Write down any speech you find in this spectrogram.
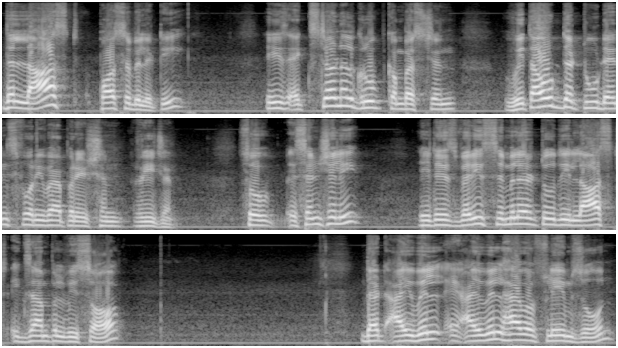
The last possibility is external group combustion without the too dense for evaporation region. So, essentially it is very similar to the last example we saw that I will I will have a flame zone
